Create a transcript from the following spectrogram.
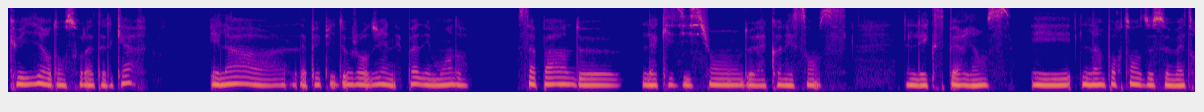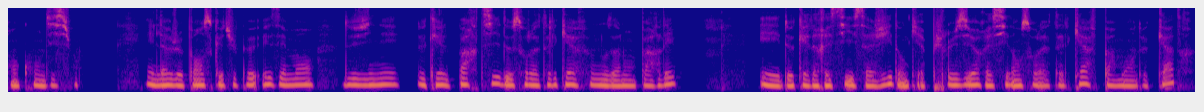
cueillir dans Surat El-Kahf. Et là, la pépite d'aujourd'hui, elle n'est pas des moindres. Ça parle de l'acquisition de la connaissance, l'expérience et l'importance de se mettre en condition. Et là, je pense que tu peux aisément deviner de quelle partie de Surat al-Kaf nous allons parler et de quel récit il s'agit. Donc, il y a plusieurs récits dans Surat al-Kaf, pas moins de quatre.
